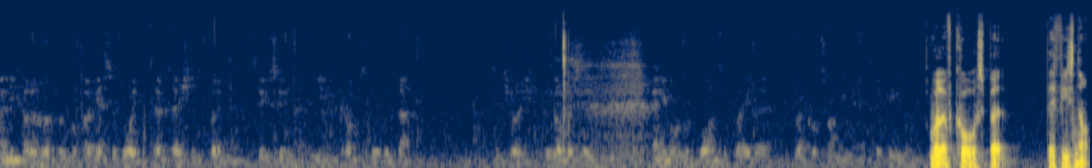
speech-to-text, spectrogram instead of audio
And you kind of, I guess, avoid the temptation to put him in too soon. Then are you comfortable with that situation? Because obviously anyone would want to play their record signing ASAP. Well, of course, but if he's not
